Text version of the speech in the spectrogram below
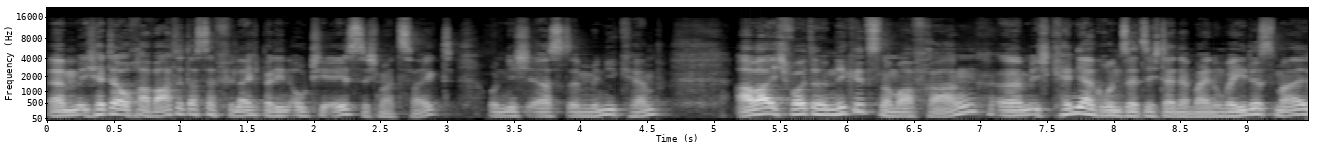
Ähm, ich hätte auch erwartet, dass er vielleicht bei den OTAs sich mal zeigt und nicht erst im Minicamp. Aber ich wollte Nickels nochmal fragen. Ähm, ich kenne ja grundsätzlich deine Meinung, weil jedes Mal,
